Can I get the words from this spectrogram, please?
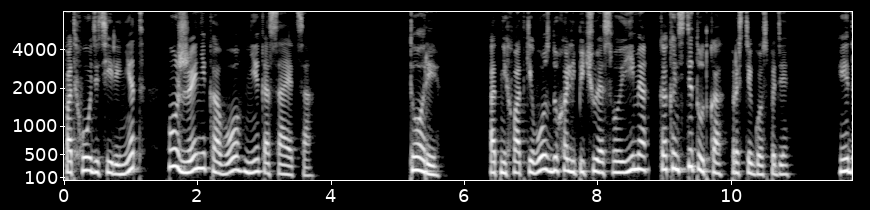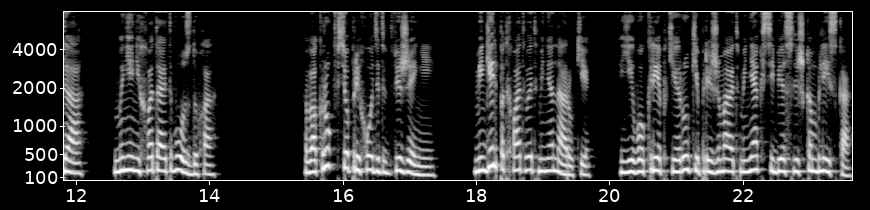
Подходите или нет, уже никого не касается. Тори. От нехватки воздуха лепечу я свое имя, как институтка, прости господи. И да, мне не хватает воздуха. Вокруг все приходит в движение. Мигель подхватывает меня на руки. Его крепкие руки прижимают меня к себе слишком близко.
